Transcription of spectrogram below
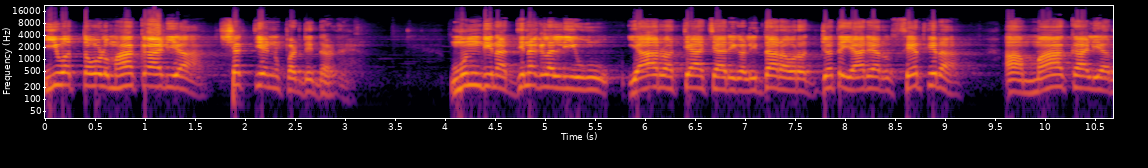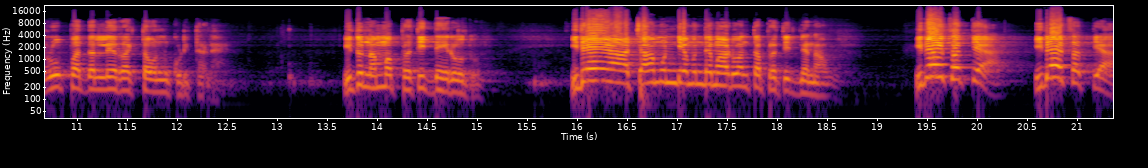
ಇವತ್ತವಳು ಮಹಾಕಾಳಿಯ ಶಕ್ತಿಯನ್ನು ಪಡೆದಿದ್ದಾಳೆ. ಮುಂದಿನ ದಿನಗಳಲ್ಲಿ ಇವು ಯಾರು ಅತ್ಯಾಚಾರಿಗಳಿದ್ದಾರೋ ಅವರ ಜೊತೆ ಯಾರ್ಯಾರು ಸೇರ್ತೀರಾ, ಆ ಮಹಾಕಾಳಿಯ ರೂಪದಲ್ಲೇ ರಕ್ತವನ್ನು ಕುಡಿತಾಳೆ. ಇದು ನಮ್ಮ ಪ್ರತಿಜ್ಞೆ ಇರುವುದು. ಇದೇ ಆ ಚಾಮುಂಡಿಯ ಮುಂದೆ ಮಾಡುವಂತ ಪ್ರತಿಜ್ಞೆ ನಾವು. ಇದೇ ಸತ್ಯ ಇದೇ ಸತ್ಯ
